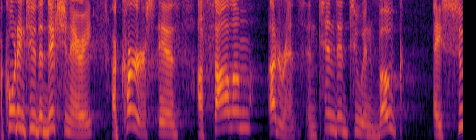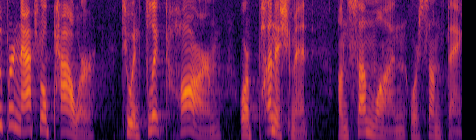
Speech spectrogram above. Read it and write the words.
According to the dictionary, a curse is a solemn utterance intended to invoke a supernatural power to inflict harm or punishment on someone or something.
